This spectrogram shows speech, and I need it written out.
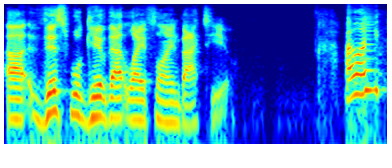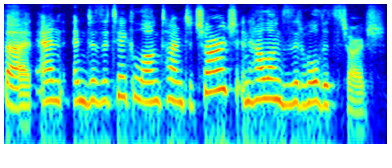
uh, this will give that lifeline back to you. I like that. And and does it take a long time to charge? And how long does it hold its charge?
